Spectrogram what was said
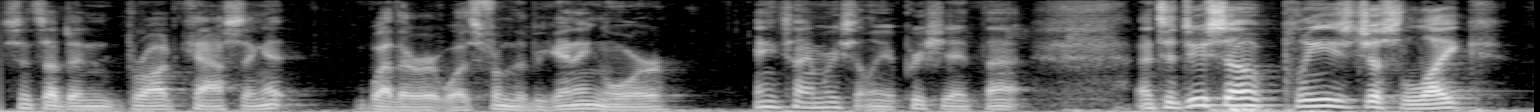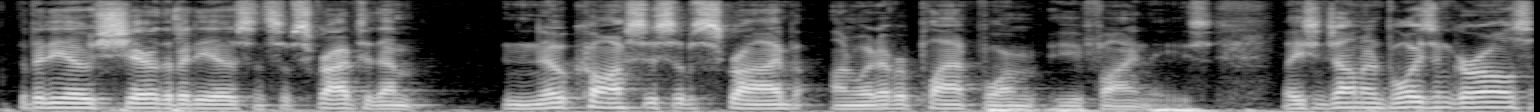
since I've been broadcasting it, whether it was from the beginning or anytime recently. Appreciate that. And to do so, please just like the videos, share the videos, and subscribe to them no cost to subscribe on whatever platform you find these. Ladies and gentlemen, boys and girls,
